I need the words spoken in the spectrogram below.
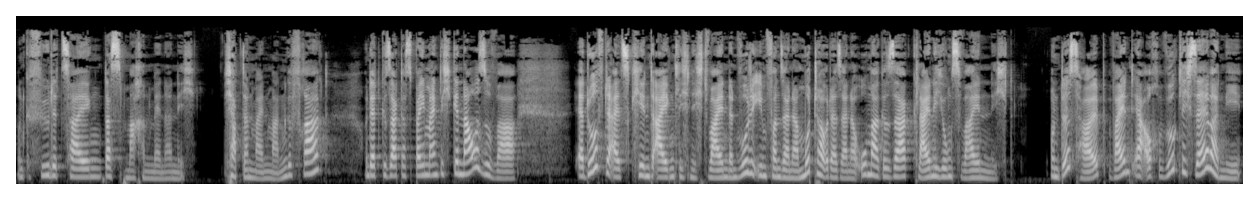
und Gefühle zeigen, das machen Männer nicht. Ich habe dann meinen Mann gefragt und er hat gesagt, dass bei ihm eigentlich genauso war. Er durfte als Kind eigentlich nicht weinen, dann wurde ihm von seiner Mutter oder seiner Oma gesagt, kleine Jungs weinen nicht. Und deshalb weint er auch wirklich selber nie.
